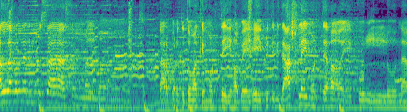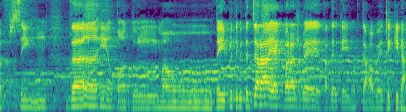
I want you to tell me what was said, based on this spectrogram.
আল্লাহ বললেন তারপরে তো তোমাকে মরতেই হবে। এই পৃথিবীতে আসলেই মরতে হয় কুল্লু নাফসিং এই পৃথিবীতে যারা একবার আসবে, তাদেরকেই মরতে হবে, ঠিক কিনা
